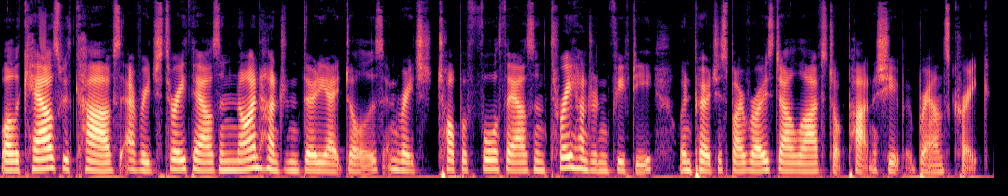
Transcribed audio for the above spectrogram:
while the cows with calves averaged $3,938 and reached a top of 4,350 when purchased by Rosedale Livestock Partnership at Browns Creek.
